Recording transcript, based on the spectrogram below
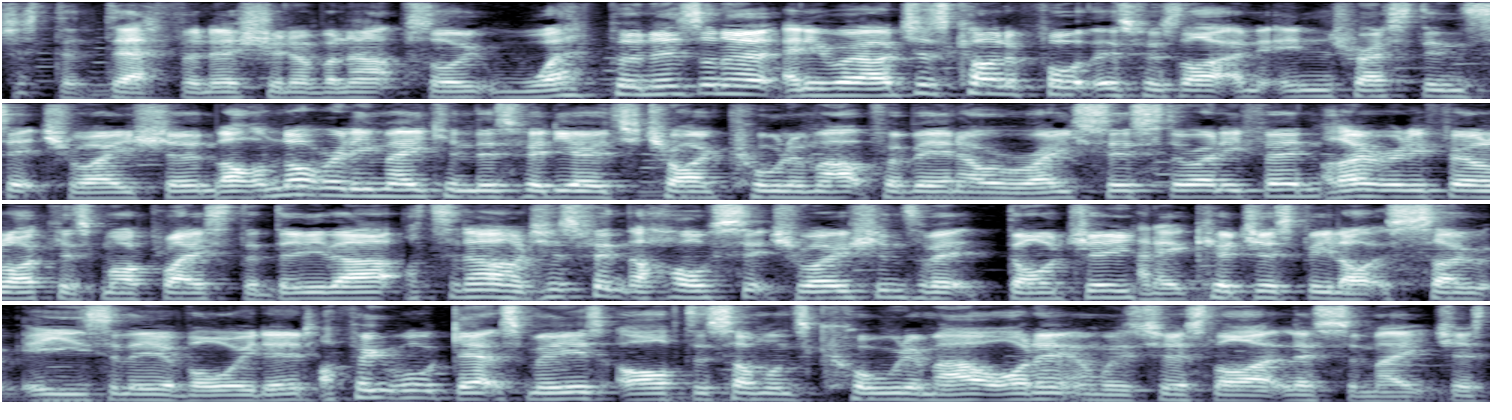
Just the definition of an absolute weapon, isn't it? Anyway, I just kind of thought this was like an interesting situation. Like, I'm not really making this video to try and call him out for being a racist or anything. I don't really feel like it's my place to do that. I don't know, I just think the whole situation's a bit dodgy and it could just be like so easily avoided. I think what gets me is after someone's called him out on it and was just like, listen mate, just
